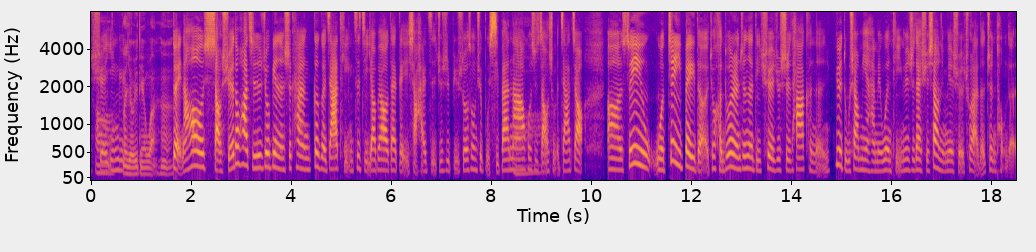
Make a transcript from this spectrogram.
学英语，那有一点晚，嗯，对。然后小学的话，其实就变成是看各个家庭自己要不要再给小孩子，就是比如说送去补习班呐，或是找什么家教，啊，所以我这一辈的就很多人真的的确就是他可能阅读上面还没问题，因为是在学校里面学出来的正统的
